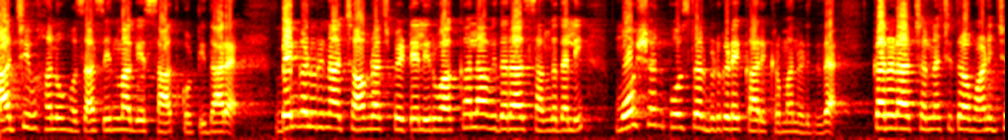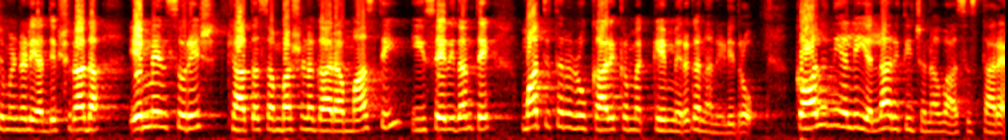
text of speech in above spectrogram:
ರಾಜೀವ್ ಹನು ಹೊಸ ಸಿನಿಮಾಗೆ ಸಾಥ್ ಕೊಟ್ಟಿದ್ದಾರೆ. ಬೆಂಗಳೂರಿನ ಚಾಮರಾಜಪೇಟೆಯಲ್ಲಿರುವ ಕಲಾವಿದರ ಸಂಘದಲ್ಲಿ ಮೋಷನ್ ಪೋಸ್ಟರ್ ಬಿಡುಗಡೆ ಕಾರ್ಯಕ್ರಮ ನಡೆದಿದೆ. ಕನ್ನಡ ಚಲನಚಿತ್ರ ವಾಣಿಜ್ಯ ಮಂಡಳಿ ಅಧ್ಯಕ್ಷರಾದ ಎಂಎನ್ ಸುರೇಶ್, ಖ್ಯಾತ ಸಂಭಾಷಣಗಾರ ಮಾಸ್ತಿ ಈ ಸೇರಿದಂತೆ ಮತ್ತಿತರರು ಕಾರ್ಯಕ್ರಮಕ್ಕೆ ಮೆರಗನ್ನ ನೀಡಿದರು. ಕಾಲೋನಿಯಲ್ಲಿ ಎಲ್ಲಾ ರೀತಿ ಜನ ವಾಸಿಸ್ತಾರೆ.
